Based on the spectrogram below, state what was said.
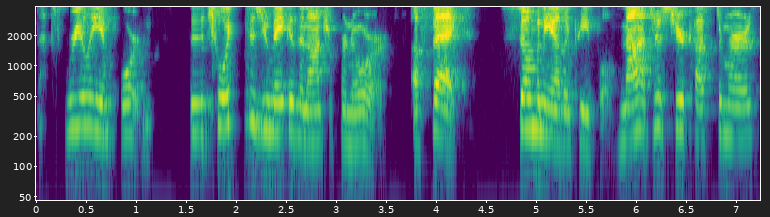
that's really important. The choices you make as an entrepreneur affect so many other people not just your customers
